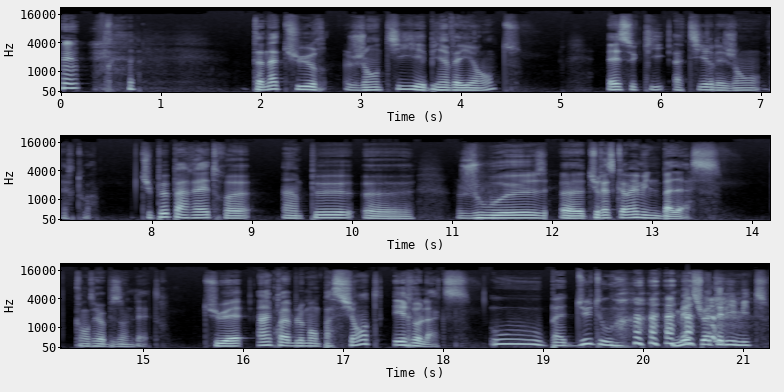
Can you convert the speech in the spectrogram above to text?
Ta nature gentille et bienveillante est ce qui attire les gens vers toi. Tu peux paraître euh, un peu euh, joueuse, euh, tu restes quand même une badass quand tu as besoin de l'être. Tu es incroyablement patiente et relaxe, Ouh, pas du tout. mais tu as tes limites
